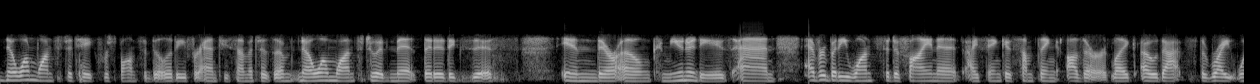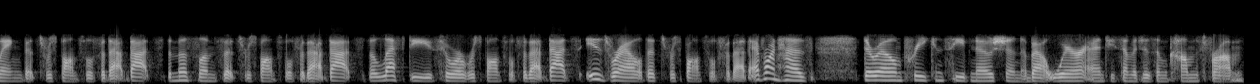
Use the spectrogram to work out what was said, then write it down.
no one wants to take responsibility for anti Semitism. No one wants to admit that it exists in their own communities. And everybody wants to define it, I think, as something other, like, oh, that's the right wing that's responsible for that. That's the Muslims that's responsible for that. That's the lefties who are responsible for that. That's Israel that's responsible for that. Everyone has their own preconceived notion about where anti Semitism comes from.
